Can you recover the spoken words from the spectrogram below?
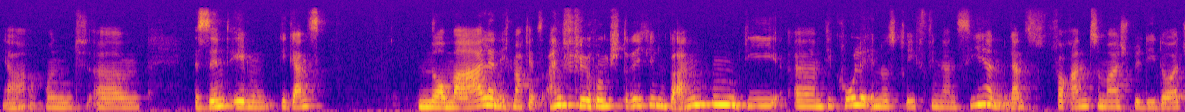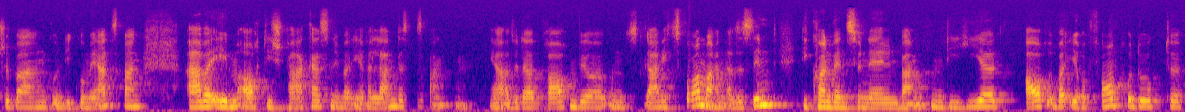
Ja, und ähm, es sind eben die ganz normalen, ich mache jetzt Anführungsstrichen, Banken, die äh, die Kohleindustrie finanzieren, ganz voran zum Beispiel die Deutsche Bank und die Commerzbank, aber eben auch die Sparkassen über ihre Landesbanken. Ja, also da brauchen wir uns gar nichts vormachen. Also es sind die konventionellen Banken, die hier auch über ihre Fondsprodukte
